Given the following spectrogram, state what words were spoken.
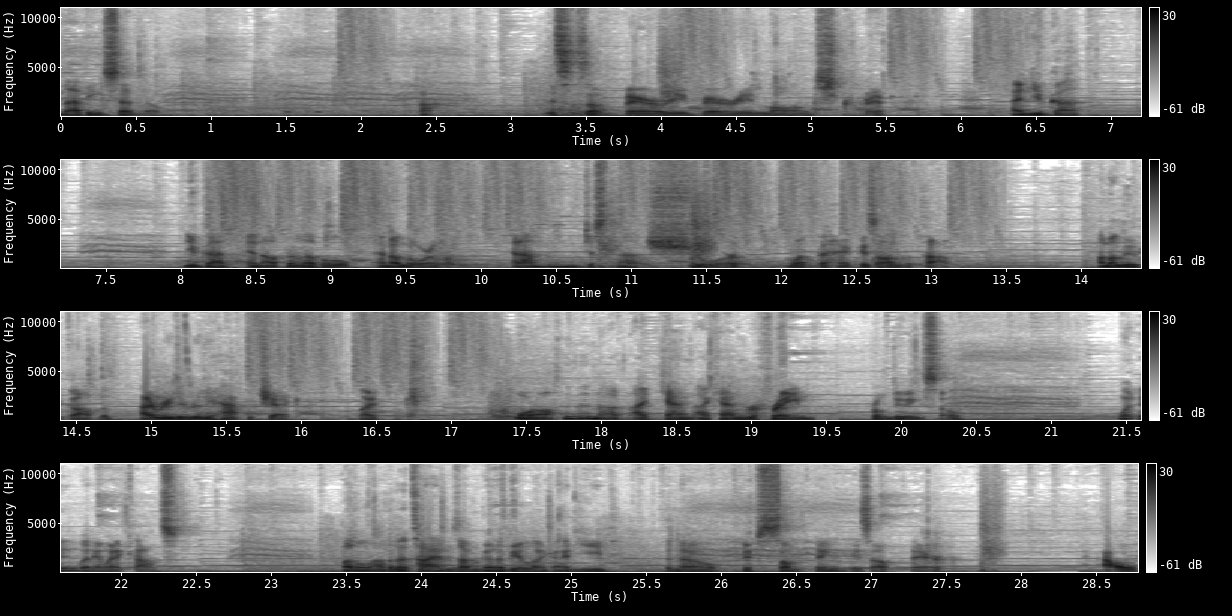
that being said though, huh, this is a very, very long strip. And you've got, you've got an upper level and a lower level, and I'm just not sure what the heck is on the top. I'm a loot goblin. I really, really have to check. Like, more often than not, I can I can refrain from doing so when it, when it, when it counts. But a lot of the times, I'm gonna be like, I need to know if something is up there. Ow.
